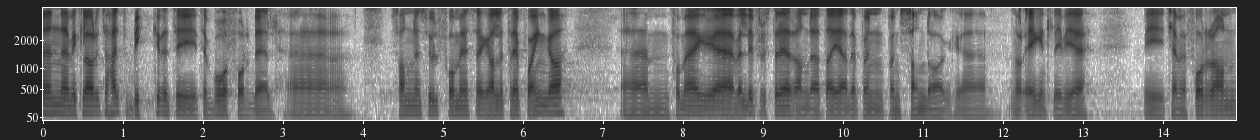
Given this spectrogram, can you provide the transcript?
men eh, vi klarer ikke helt å bikke det til, til vår fordel. Eh, Sandnes Ulf får med seg alle tre poengene. For meg er det veldig frustrerende at de gjør det på en, på en sann dag, når egentlig vi, er, vi kommer foran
